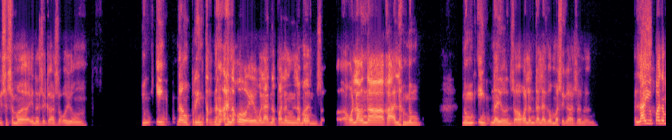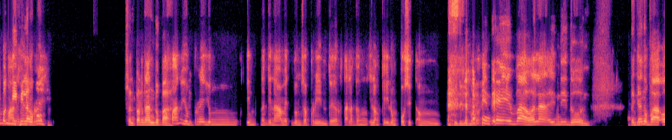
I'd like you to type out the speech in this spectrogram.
isa sa mga inasikaso ko yung yung ink ng printer ng anak ko eh wala na palang laman. So, ako lang nakakaalam nung nung ink na yon. So ako lang talaga umasikaso nun. Ang layo pa ng pagbibilang ko. San Fernando pa. Paano yung pre, yung ink na ginamit dun sa printer? Talagang ilang kilong posit ang binili mo hindi, iba. Wala, hindi doon. Nagano pa ako.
